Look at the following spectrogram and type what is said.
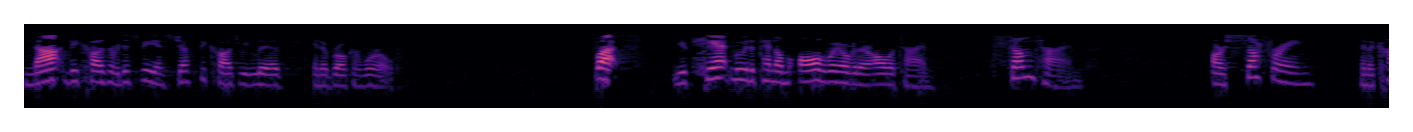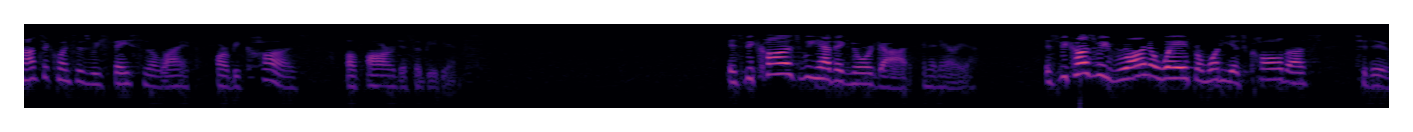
not because of our disobedience, just because we live in a broken world. But you can't move the pendulum all the way over there all the time. Sometimes our suffering and the consequences we face in the life are because of our disobedience. It's because we have ignored God in an area. It's because we've run away from what He has called us to do.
